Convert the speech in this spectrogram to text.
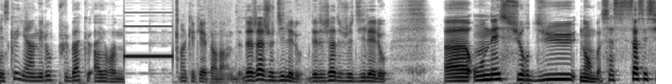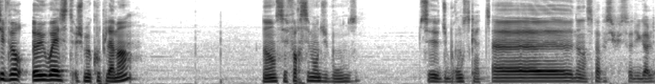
Est-ce qu'il y a un elo plus bas que Iron? Ok, ok, attends. Déjà, je dis l'elo. Déjà, je dis l'elo. Euh, on est sur du... Non, bah, ça, ça c'est Silver E West. Je me coupe la main. Non, c'est forcément du bronze. C'est du bronze 4. Euh... Non, non, c'est pas possible que ce soit du gold.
